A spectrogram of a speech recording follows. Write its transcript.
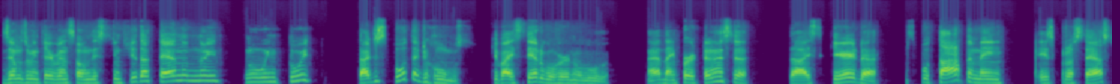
fizemos uma intervenção nesse sentido, até no, no, no intuito da disputa de rumos que vai ser o governo Lula né, da importância da esquerda disputar também esse processo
